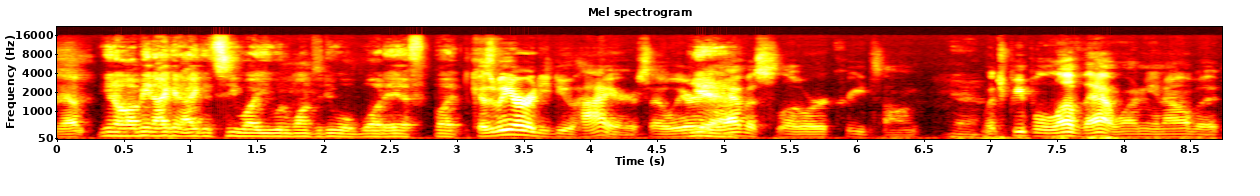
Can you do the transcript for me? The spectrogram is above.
Yep. You know, I mean, I can I can see why you would want to do a what if, but Because we already do higher, so we already Yeah. have a slower Creed song, yeah. which people love that one, you know. But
